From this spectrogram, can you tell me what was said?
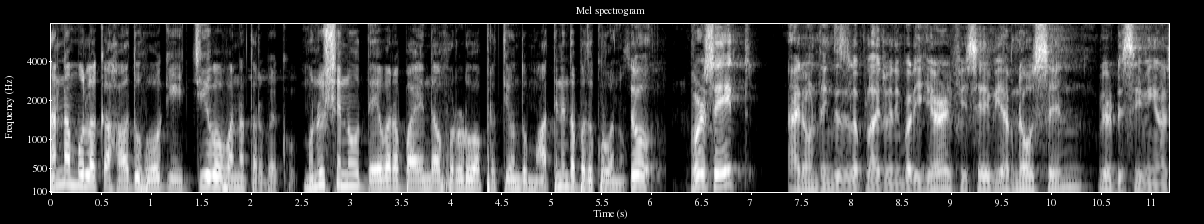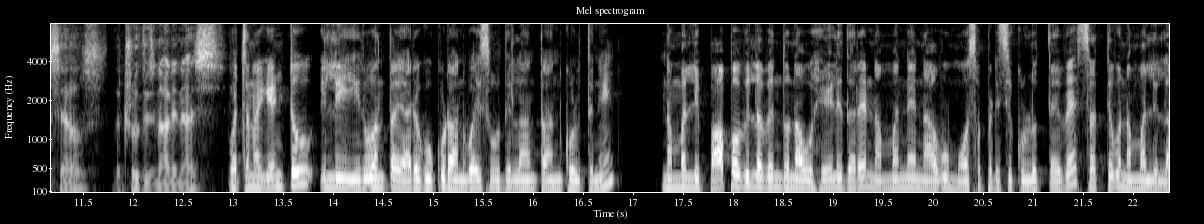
ನನ್ನ ಮೂಲಕ ಹಾದು ಹೋಗಿ ಜೀವವನ್ನ ತರಬೇಕು. ಮನುಷ್ಯನು ದೇವರ ಬಾಯಿಂದ ಹೊರಡುವ ಪ್ರತಿಯೊಂದು ಮಾತಿನಿಂದ ಬದುಕುವನು. So verse eight I don't think this will apply to anybody here if you say we have no sin we are deceiving ourselves the truth is not in us ವಚನ ಎಂಟು ಇಲ್ಲಿ ಇರುವಂತ ಯಾರಿಗೂ ಕೂಡ ಅನ್ವಯಿಸುವುದಿಲ್ಲ ಅಂತ ಅನ್ಕೊಳ್ತೀನಿ. ನಮ್ಮಲ್ಲಿ ಪಾಪವಿಲ್ಲವೆಂದು ನಾವು ಹೇಳಿದರೆ ನಮ್ಮನ್ನೇ ನಾವು ಮೋಸಪಡಿಸಿಕೊಳ್ಳುತ್ತೇವೆ ಸತ್ಯವು ನಮ್ಮಲ್ಲಿಲ್ಲ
